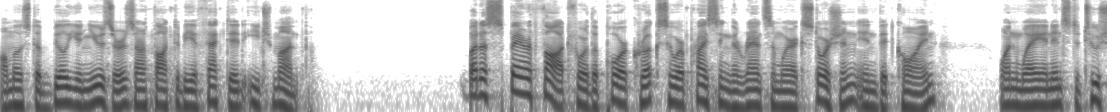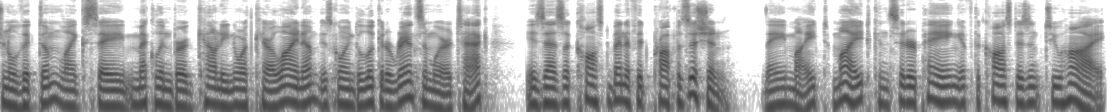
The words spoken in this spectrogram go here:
Almost a billion users are thought to be affected each month. But a spare thought for the poor crooks who are pricing the ransomware extortion in Bitcoin. One way an institutional victim, like, say, Mecklenburg County, North Carolina, is going to look at a ransomware attack is as a cost benefit proposition. They might, might consider paying if the cost isn't too high.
